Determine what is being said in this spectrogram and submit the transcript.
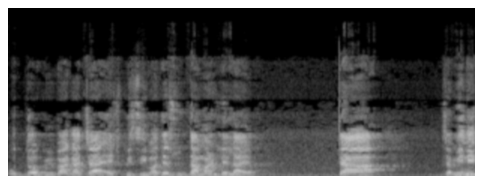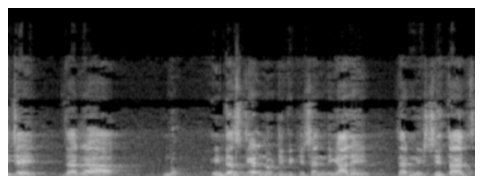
उद्योग विभागाच्या एच पी सीमध्ये सुद्धा मांडलेला आहे. त्या जमिनीचे जर इंडस्ट्रीयल नोटिफिकेशन निघाले तर निश्चितच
